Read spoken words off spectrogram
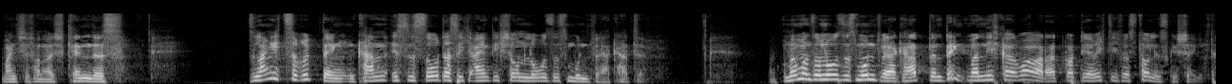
Manche von euch kennen das. Solange ich zurückdenken kann, ist es so, dass ich eigentlich schon loses Mundwerk hatte. Und wenn man so ein loses Mundwerk hat, dann denkt man nicht gerade, wow, da hat Gott dir richtig was Tolles geschenkt.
